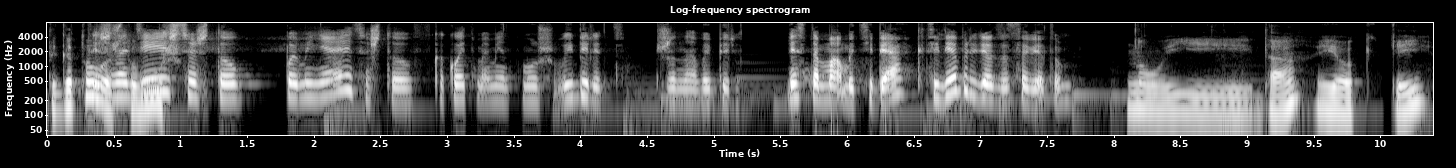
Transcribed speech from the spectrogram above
Ты готова, ты же что надеешься, муж... что поменяется, что в какой-то момент муж выберет, жена выберет. Вместо мамы тебя, к тебе придет за советом. Ну и да, и окей.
